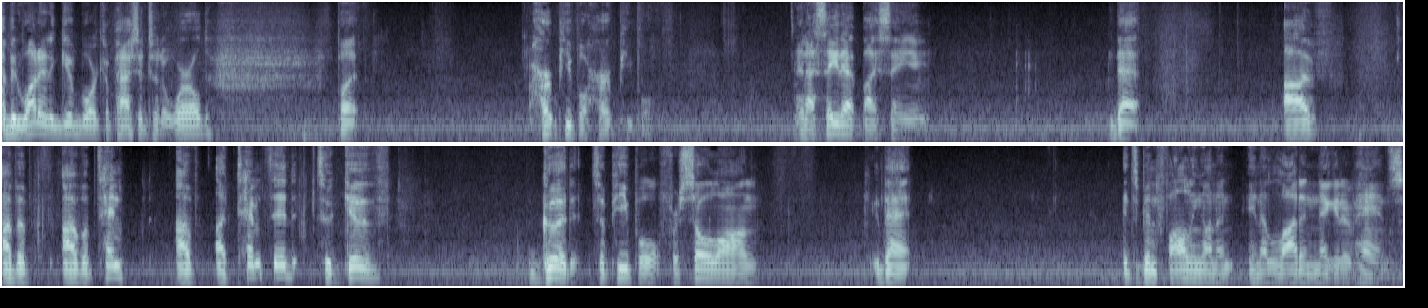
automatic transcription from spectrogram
I've been wanting to give more compassion to the world, but hurt people hurt people. And I say that by saying that I've I've I've obtained I've attempted to give good to people for so long that it's been falling on a, in a lot of negative hands.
